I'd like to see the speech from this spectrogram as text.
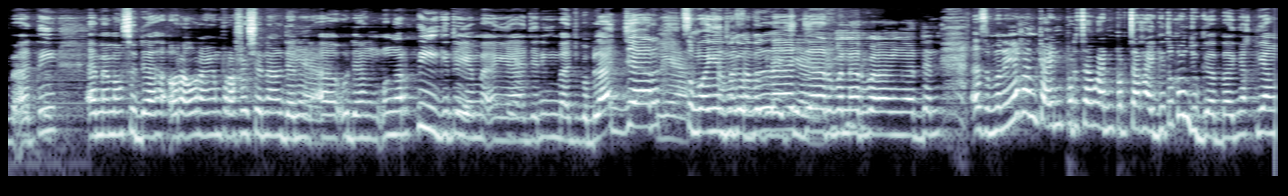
berarti eh, memang sudah orang-orang yang profesional dan Iya. eh, udah mengerti gitu ya Mbak ya. Jadi Mbak juga belajar, Iya, semuanya juga sama-sama belajar, belajar. benar banget. Dan eh, sebenarnya kan kain perca kain perca kayak gitu kan juga banyak yang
